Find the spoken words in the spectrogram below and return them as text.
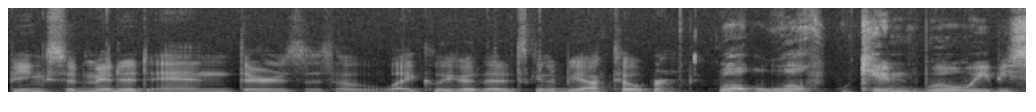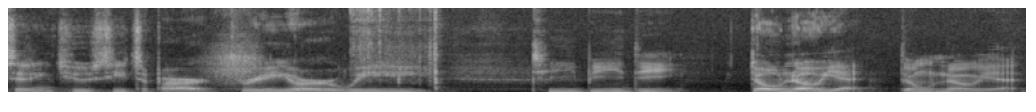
being submitted, and there's a likelihood that it's going to be October. Well, will can will we be sitting two seats apart, three, or are we TBD. Don't know yet? Don't know yet.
